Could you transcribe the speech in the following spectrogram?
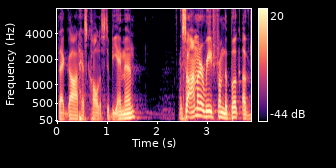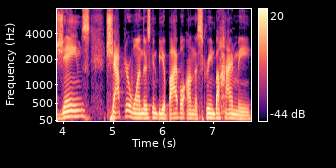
that God has called us to be. Amen. So I'm going to read from the book of James, chapter 1. There's going to be a Bible on the screen behind me.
